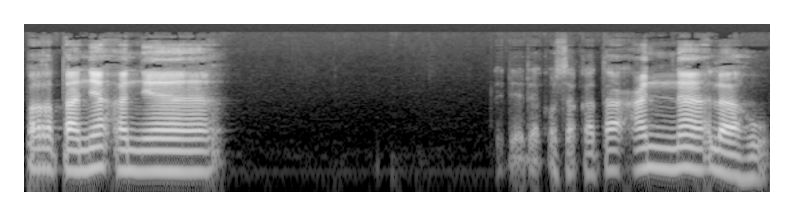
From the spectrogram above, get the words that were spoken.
pertanyaannya. Jadi ada kosakata anna lahu.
